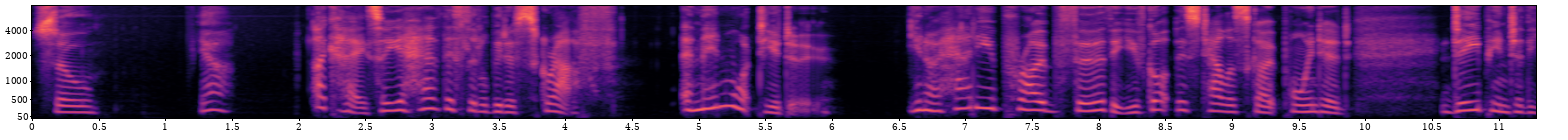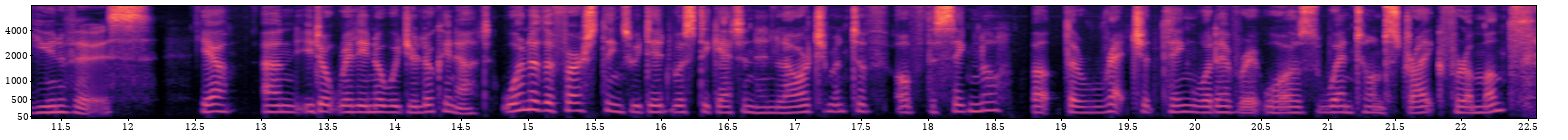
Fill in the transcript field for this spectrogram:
So, yeah, Okay, so you have this little bit of scruff, and then what do you do? You know, how do you probe further? You've got this telescope pointed deep into the universe. yeah, and you don't really know what you're looking at. One of the first things we did was to get an enlargement of, of the signal, but the wretched thing, whatever it was, went on strike for a month.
